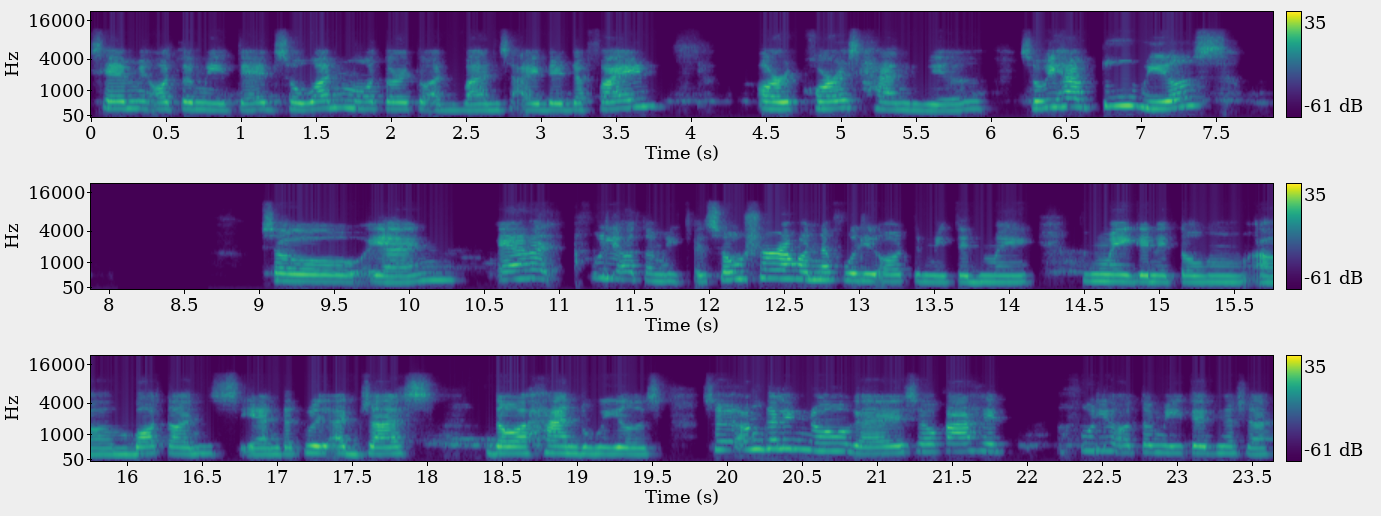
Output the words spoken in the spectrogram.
semi-automated. So one motor to advance either the fine or coarse hand wheel. So we have two wheels. So, ayan. Kaya fully automated. So sure ako na fully automated may may ganitong um, buttons yan that will adjust the hand wheels. So ang galing no guys. So kahit fully automated na siya,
